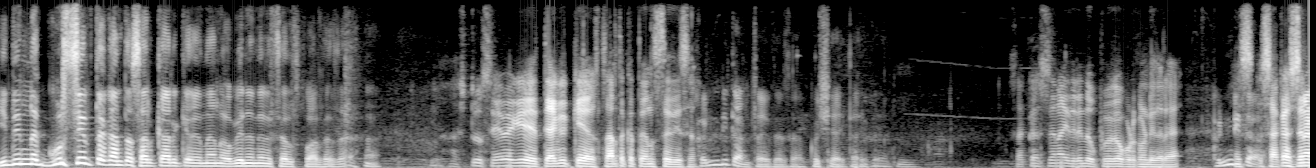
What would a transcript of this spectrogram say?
ಇದನ್ನು ಗುರ್ಸಿರ್ತಕ್ಕಂಥ ಸರ್ಕಾರಕ್ಕೆ ನಾನು ಅಭಿನಂದನೆ ಸಲ್ಲಿಸಬಾರ್ದು ಸರ್. ಅಷ್ಟು ಸೇವೆಗೆ ತ್ಯಾಗಕ್ಕೆ ಸಾರ್ಥಕತೆ ಅನಿಸ್ತಾ ಇದೆ ಸರ್. ಖಂಡಿತ ಅಂತ ಇದೆ ಸರ್. ಖುಷಿ ಆಯ್ತಾ ಇದೆ. ಸಾಕಷ್ಟು ಜನ ಇದರಿಂದ ಉಪಯೋಗ ಪಡ್ಕೊಂಡಿದ್ದಾರೆ. ಖಂಡಿತ. ಸಾಕಷ್ಟು ಜನ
